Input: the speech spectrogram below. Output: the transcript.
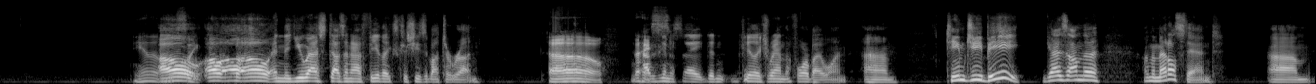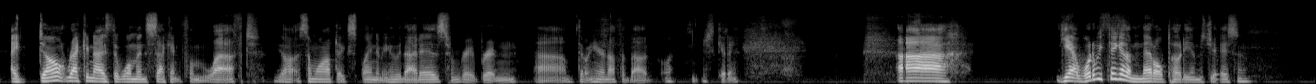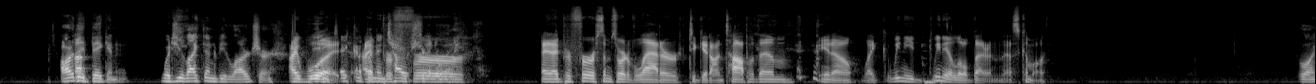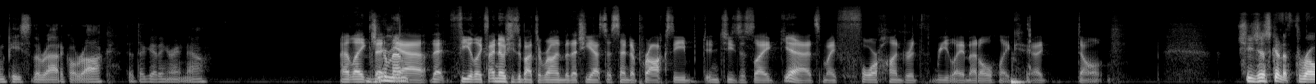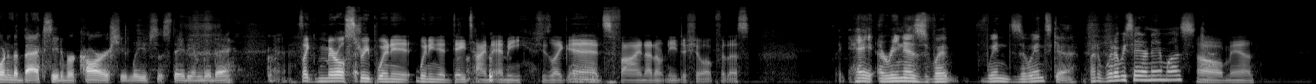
Yeah. Oh, like- oh, oh, oh, and the U.S. doesn't have Felix because she's about to run. oh, nice. I was gonna say, didn't Felix ran the four by one? Um, Team GB, you guys on the on the medal stand. Um, I don't recognize the woman second from left. You'll, someone will have to explain to me who that is from Great Britain. Um, don't hear enough about. Just kidding. Uh, yeah. What do we think of the medal podiums, Jason? Are they Uh, big enough? Would you like them to be larger? I would. take up I an entire straightaway. prefer, and I prefer some sort of ladder to get on top of them. you know, like we need we need a little better than this. Come on. glowing piece of the radical rock that they're getting right now. I like Do that. remember- Yeah, that Felix. I know she's about to run, but that she has to send a proxy, and she's just like, "Yeah, it's my 400th relay medal." Like, I don't. She's just going to throw it in the backseat of her car as she leaves the stadium today. It's like Meryl Streep winning winning a daytime Emmy. She's like, "Eh, it's fine. I don't need to show up for this." Like, hey, Arena Zw- Win Zawinska. What, what did we say her name was? Oh man,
